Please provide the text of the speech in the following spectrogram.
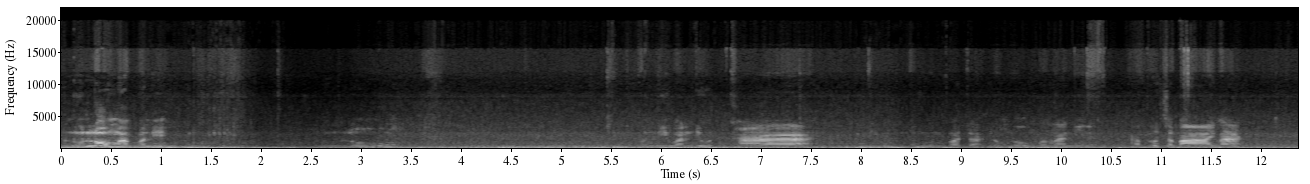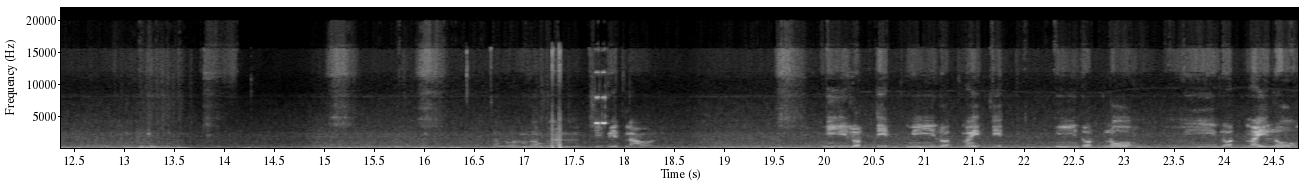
ถนนโล่งครับวันนี้ถนนโล่งวันนี้วันหยุดค่ะถนนก็จะโล่งๆประมาณนี้เลย ขับรถสบายมากถนนก็เหมือนชีวิตเรา มีรถติด มีรถไม่ติด มีรถโล่ง มีรถไม่โล่ง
